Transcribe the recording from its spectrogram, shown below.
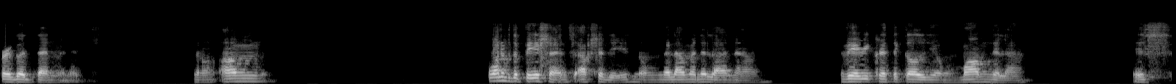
for a good 10 minutes. No? Um, one of the patients, actually, nung nalaman nila na very critical yung mom nila, is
